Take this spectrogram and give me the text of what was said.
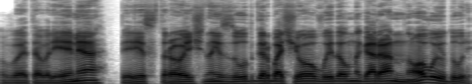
В это время перестроечный зуд Горбачева выдал на гора новую дурь.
